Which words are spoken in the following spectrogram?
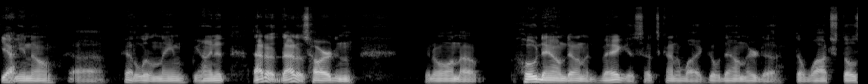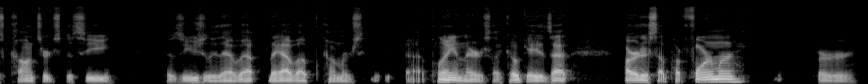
Yeah. you know, uh, had a little name behind it. That that is hard, and you know, on the hoedown down in Vegas, that's kind of why I go down there to to watch those concerts to see, because usually they have up, they have upcomers uh, playing there. It's like, okay, is that artist a performer, or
